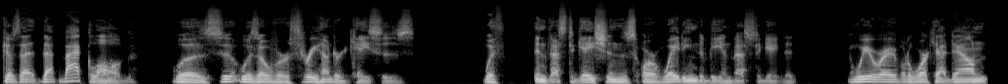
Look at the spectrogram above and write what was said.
Because that, that backlog was, was over 300 cases with investigations or waiting to be investigated. And we were able to work that down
